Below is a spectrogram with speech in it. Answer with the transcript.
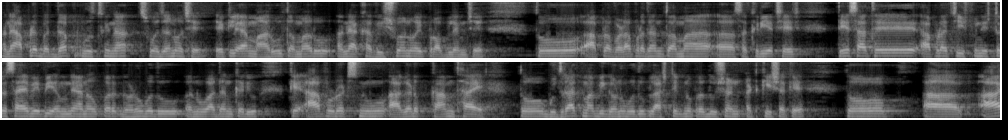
અને આપણે બધા પૃથ્વીના સ્વજનો છે. એટલે આ મારું, તમારું અને આખા વિશ્વનો એક પ્રોબ્લેમ છે. તો આપણા વડાપ્રધાન તો આમાં સક્રિય છે જ. તે સાથે આપણા ચીફ મિનિસ્ટર સાહેબે બી અમને આના ઉપર ઘણું બધું અનુવાદન કર્યું કે આ પ્રોડક્ટ્સનું આગળ કામ થાય તો ગુજરાતમાં બી ઘણું બધું પ્લાસ્ટિકનું પ્રદૂષણ અટકી શકે. તો આ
